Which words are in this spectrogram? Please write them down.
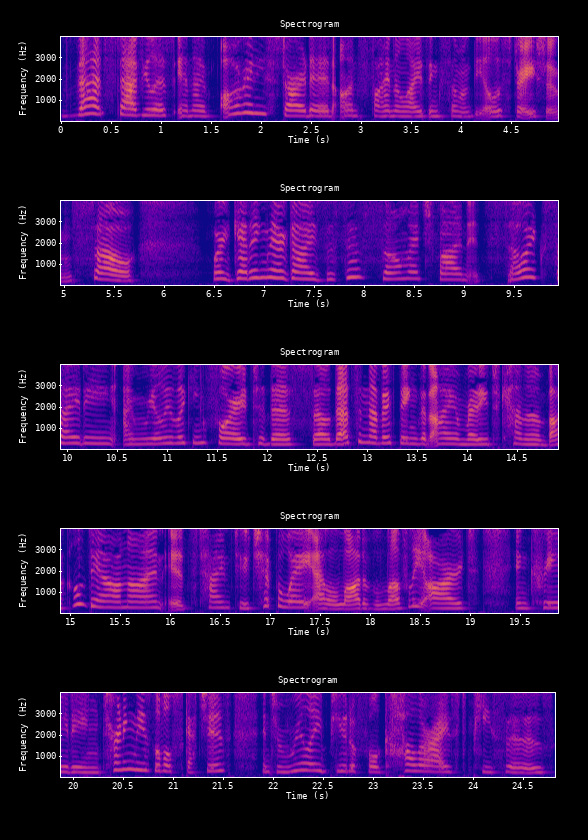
that's fabulous. And I've already started on finalizing some of the illustrations. So we're getting there, guys. This is so much fun. It's so exciting. I'm really looking forward to this. So, that's another thing that I am ready to kind of buckle down on. It's time to chip away at a lot of lovely art and creating, turning these little sketches into really beautiful colorized pieces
